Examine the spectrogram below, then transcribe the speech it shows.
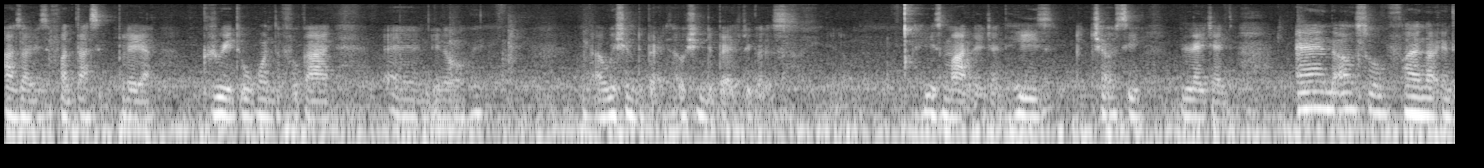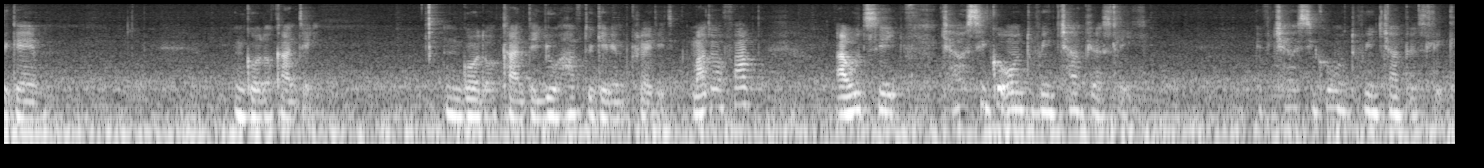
Hazard is a fantastic player, great, wonderful guy, and you know, I wish him the best. I wish him the best because you know he's my legend. He's a Chelsea legend, and also final in the game N'Golo Kante. N'Golo Kante, you have to give him credit. Matter of fact, I would say if Chelsea go on to win Champions League, if Chelsea go on to win Champions League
